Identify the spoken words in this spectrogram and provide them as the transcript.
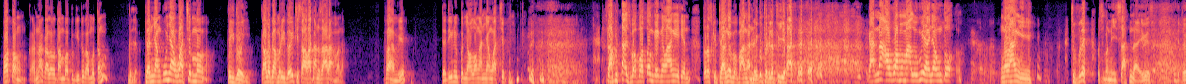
potong karena kalau tanpa begitu kamu teng dan yang punya wajib meridoi. Kalau nggak meridoi disalahkan sarak malah. Paham ya? Jadi ini penyolongan yang wajib. Tapi tak sebab potong kayak ngelangihin, terus gedangnya mbok pangan, itu berlebihan. Karena Allah memaklumi hanya untuk ngelangi. Jebule wis menisan lah itu itu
